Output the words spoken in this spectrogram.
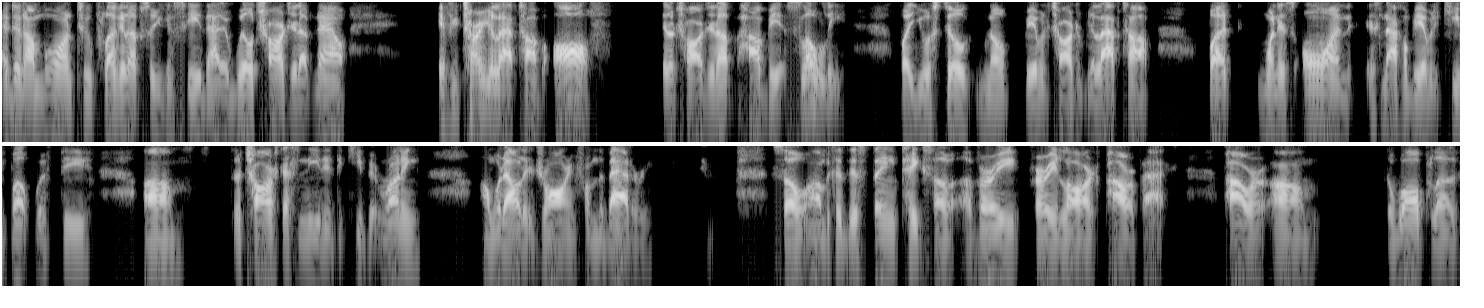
and then I'm going to plug it up so you can see that it will charge it up. Now, if you turn your laptop off, it'll charge it up, howbeit slowly, but you will still, you know, be able to charge up your laptop. But when it's on, it's not going to be able to keep up with the um, the charge that's needed to keep it running um, without it drawing from the battery. So, um, because this thing takes a, a very, very large power pack, power, um, the wall plug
